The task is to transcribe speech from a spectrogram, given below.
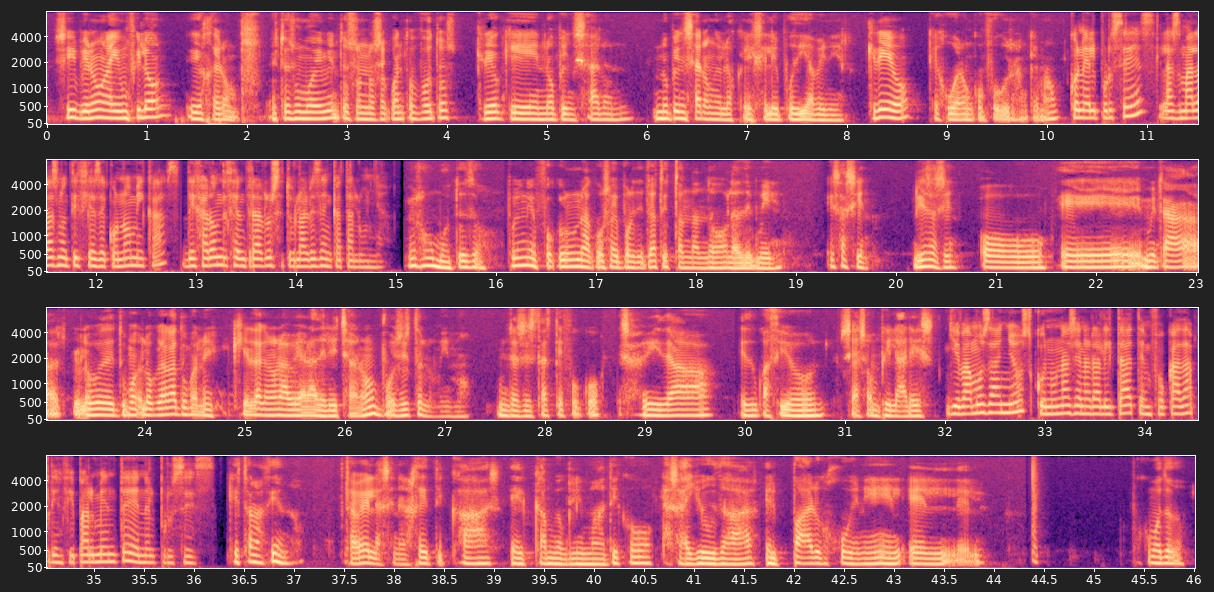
Sí, vieron ahí un filón y dijeron, esto es un movimiento, son no sé cuántos votos. Creo que no pensaron, no pensaron en los que se le podía venir. Creo que jugaron con fuego y han quemado. Con el procés, las malas noticias económicas dejaron de centrar los titulares en Cataluña. Eso como todo. Ponen el foco en una cosa y por detrás te están dando la de mil. Es así. Y es así. O eh, mientras lo, de tu, lo que haga tu mano izquierda que no la vea la derecha, ¿no? Pues esto es lo mismo. Mientras está este foco, sanidad, educación, o sea, son pilares. Llevamos años con una generalitat enfocada principalmente en el procés. ¿Qué están haciendo? ¿Sabes? Las energéticas, el cambio climático, las ayudas, el paro juvenil, el... el... Pues como todo.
